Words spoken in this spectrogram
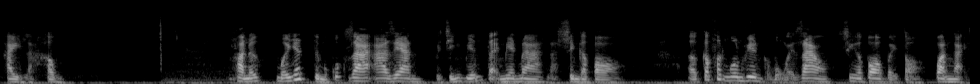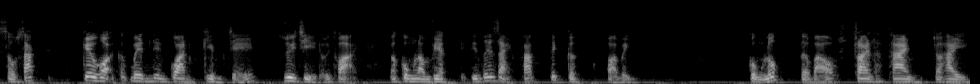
hay là không. Phản ứng mới nhất từ một quốc gia ASEAN về chính biến tại Myanmar là Singapore. Ở cấp phát ngôn viên của Bộ Ngoại giao, Singapore bày tỏ quan ngại sâu sắc, kêu gọi các bên liên quan kiềm chế, duy trì đối thoại và cùng làm việc để tiến tới giải pháp tích cực hòa bình. Cùng lúc, tờ báo Straits Times cho hay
